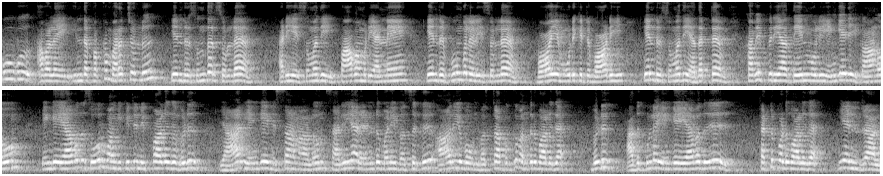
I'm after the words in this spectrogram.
பூவு அவளை இந்த பக்கம் வரச் சொல்லு என்று சுந்தர் சொல்ல அடியே சுமதி பாவமுடி அண்ணே என்று பூங்குழலி சொல்ல வாயை மூடிக்கிட்டு வாடி என்று சுமதி அதட்ட கவிப்பிரியா தேன்மொழி எங்கேடி காணோம்? எங்கேயாவது சோறு வாங்கிக்கிட்டு நிப்பாளுக விடு. யார் எங்கே மிஸ் ஆனாலும் சரியா ரெண்டு மணி பஸ்ஸுக்கு ஆரியபவன் பஸ் ஸ்டாப்புக்கு வந்துருவாளுக. விடு அதுக்குள்ளே எங்கேயாவது தட்டுப்படுவாளுக என்றாள்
